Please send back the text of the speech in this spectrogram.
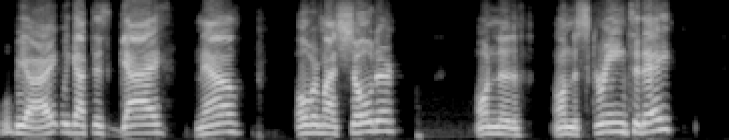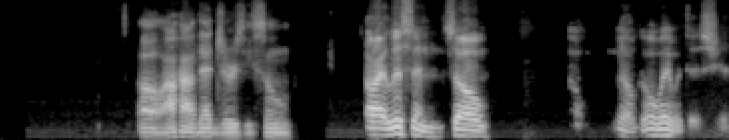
we'll be all right. We got this guy now over my shoulder on the on the screen today. Oh, I'll have that jersey soon. All right, listen. So, oh, go away with this shit.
